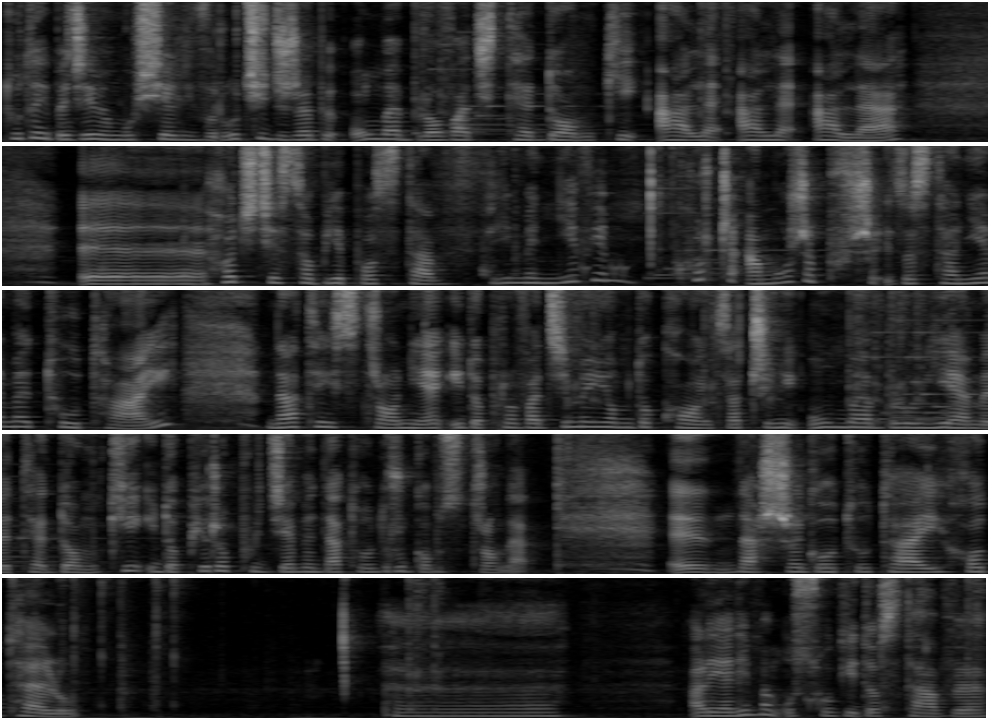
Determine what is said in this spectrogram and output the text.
Tutaj będziemy musieli wrócić, żeby umeblować te domki, ale, ale, ale. E, chodźcie sobie postawimy, nie wiem, kurczę, a może zostaniemy tutaj, na tej stronie i doprowadzimy ją do końca, czyli umeblujemy te domki i dopiero pójdziemy na tą drugą stronę e, naszego tutaj hotelu. E, ale ja nie mam usługi dostawy.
